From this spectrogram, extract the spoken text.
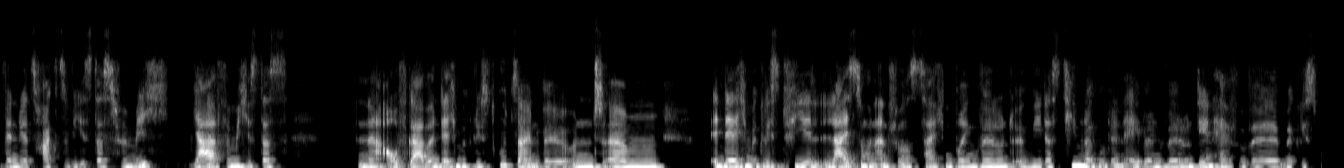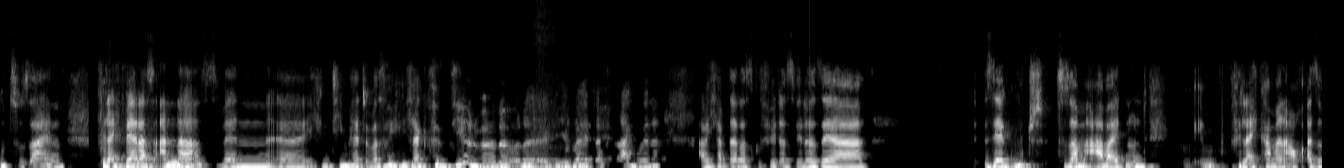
wenn du jetzt fragst, wie ist das für mich? Ja, für mich ist das eine Aufgabe, in der ich möglichst gut sein will und ähm, in der ich möglichst viel Leistung in Anführungszeichen bringen will und irgendwie das Team da gut enablen will und denen helfen will, möglichst gut zu sein. Vielleicht wäre das anders, wenn äh, ich ein Team hätte, was mich nicht akzeptieren würde oder irgendwie immer hinterfragen würde. Aber ich habe da das Gefühl, dass wir da sehr sehr gut zusammenarbeiten und ähm, vielleicht kann man auch, also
